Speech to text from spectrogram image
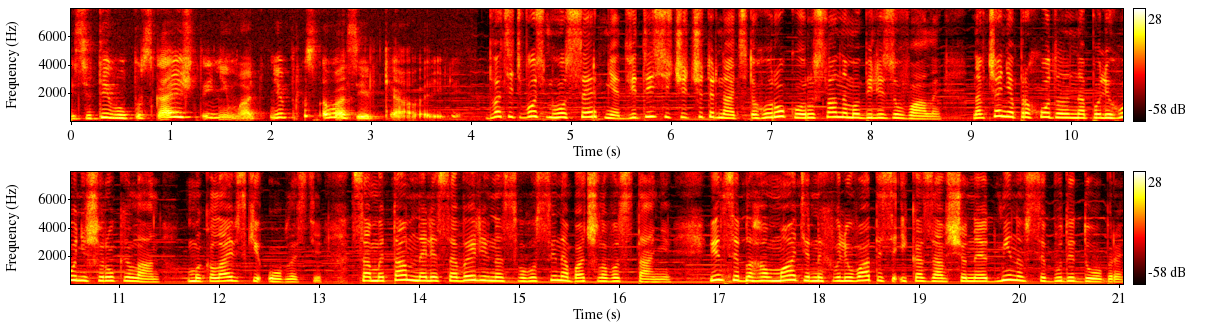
Если ты его пускаешь, ты не мать. Мне просто в газельке говорили. 28 серпня 2014 року Руслана мобілізували. Навчання проходили на полігоні Широкий Лан у Миколаївській області. Саме там Неля Савелівна свого сина бачила востаннє. Він все благав матір не хвилюватися і казав, що неодмінно все буде добре.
